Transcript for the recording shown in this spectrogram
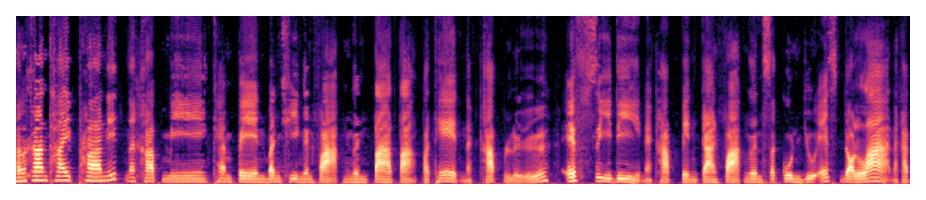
ธนาคารไทยพาณิชย์นะครับมีแคมเปญบัญชีเงินฝากเงินตาต่างประเทศนะครับหรือ FCD นะครับเป็นการฝากเงินสกุล US ดอลลาร์นะครับ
